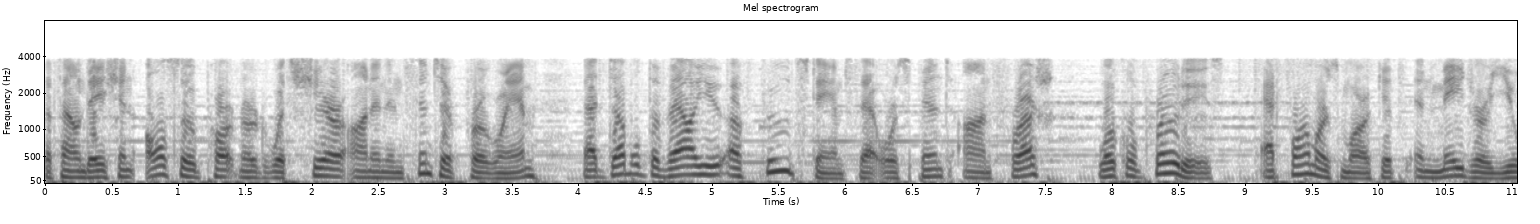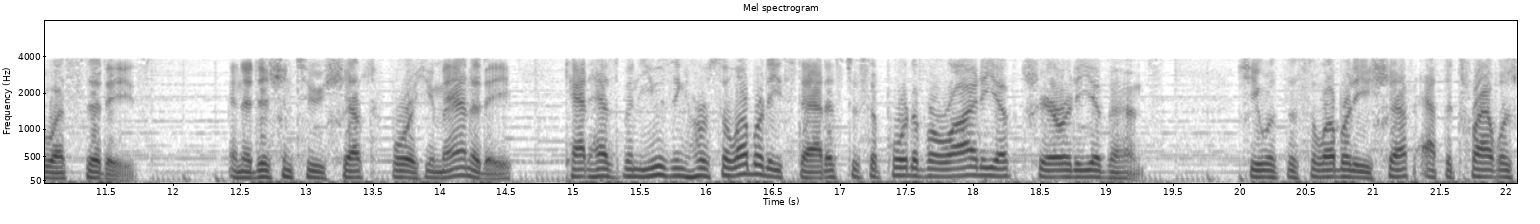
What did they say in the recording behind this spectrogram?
The foundation also partnered with Share on an incentive program that doubled the value of food stamps that were spent on fresh, local produce at farmers markets in major U.S. cities. In addition to Chefs for Humanity, Cat has been using her celebrity status to support a variety of charity events. She was the celebrity chef at the Travelers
